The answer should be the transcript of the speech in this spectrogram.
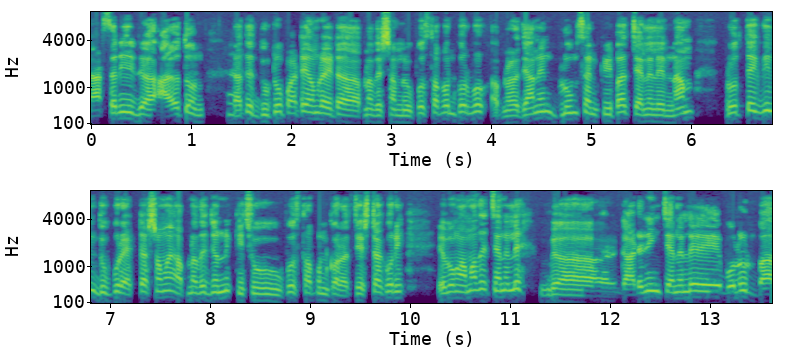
নার্সারির আয়তন তাতে দুটো পার্টে আমরা এটা আপনাদের সামনে উপস্থাপন করব। আপনারা জানেন ব্লুমস অ্যান্ড কৃপা চ্যানেলের নাম। প্রত্যেকদিন দুপুর একটার সময় আপনাদের জন্য কিছু উপস্থাপন করার চেষ্টা করি। এবং আমাদের চ্যানেলে গার্ডেনিং চ্যানেলে বলুন বা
